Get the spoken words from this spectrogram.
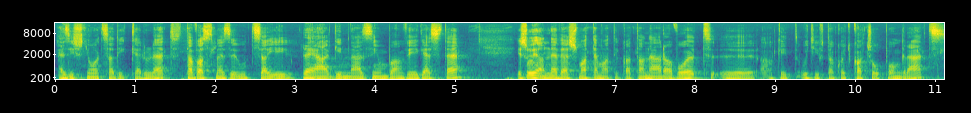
ez is nyolcadik kerület, Tavaszmező utcai Reál Gimnáziumban végezte, és olyan neves matematika tanára volt, akit úgy hívtak, hogy Kacsó Pongrác,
